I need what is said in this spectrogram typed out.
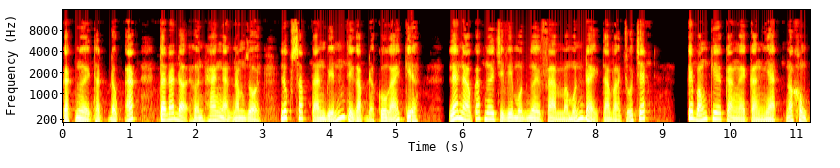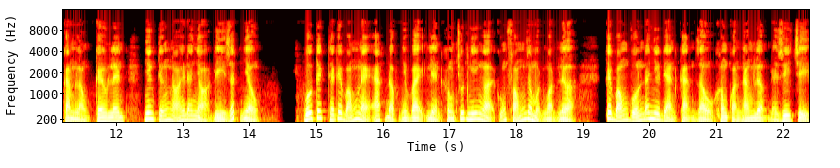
các người thật độc ác, ta đã đợi hơn hai ngàn năm rồi, lúc sắp tan biến thì gặp được cô gái kia. Lẽ nào các ngươi chỉ vì một người phàm mà muốn đẩy ta vào chỗ chết? Cái bóng kia càng ngày càng nhạt, nó không cam lòng kêu lên, nhưng tiếng nói đã nhỏ đi rất nhiều. Vũ tích thấy cái bóng này ác độc như vậy, liền không chút nghĩ ngợi cũng phóng ra một ngọn lửa. Cái bóng vốn đã như đèn cạn dầu, không còn năng lượng để duy trì,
